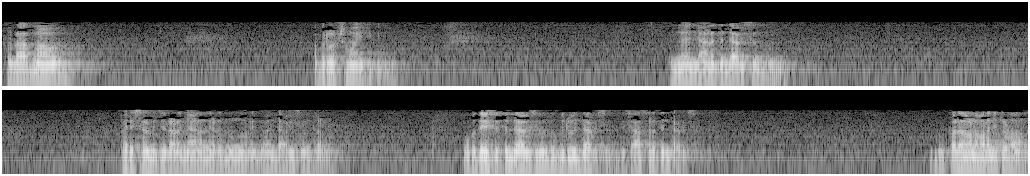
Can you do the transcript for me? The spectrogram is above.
അതുകൊണ്ട് ആത്മാവ് അപരോക്ഷമായിരിക്കുന്നു. പിന്നെ ജ്ഞാനത്തിന്റെ ആവശ്യം തോന്നുന്നു. പരിശ്രമിച്ച ഒരാൾ ജ്ഞാനം നേടുന്നു എന്ന് പറയുന്നു. അതിന്റെ ആവശ്യം എന്താണ് ഉപദേശത്തിന്റെ ആവശ്യമുണ്ട് ഗുരുവിന്റെ ആവശ്യമുണ്ട് ശാസ്ത്രത്തിന്റെ ആവശ്യം പലതവണ പറഞ്ഞിട്ടുള്ളതാണ്.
